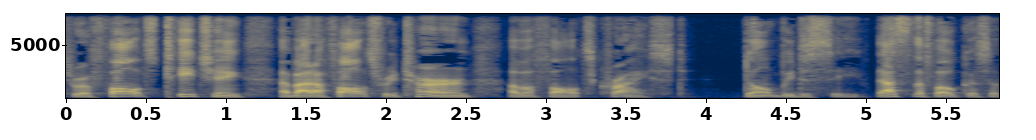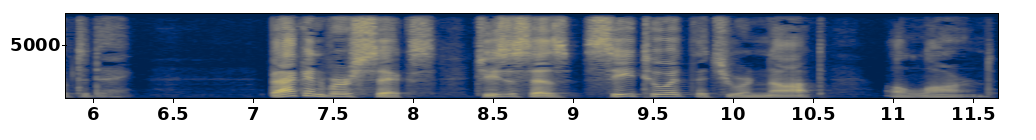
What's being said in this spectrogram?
through a false teaching about a false return of a false Christ. Don't be deceived. That's the focus of today. Back in verse 6, Jesus says, See to it that you are not alarmed.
